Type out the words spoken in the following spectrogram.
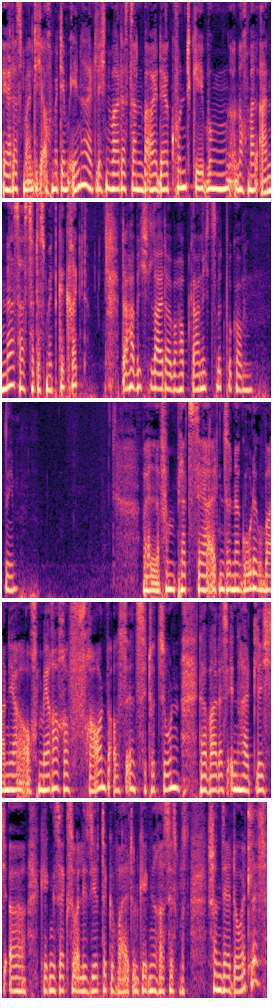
Ja, das meinte ich auch mit dem Inhaltlichen. War das dann bei der Kundgebung nochmal anders? Hast du das mitgekriegt? Da habe ich leider überhaupt gar nichts mitbekommen. Nee weil vom Platz der alten Synagoge waren ja auch mehrere Frauen aus Institutionen. Da war das inhaltlich äh, gegen sexualisierte Gewalt und gegen Rassismus schon sehr deutlich.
